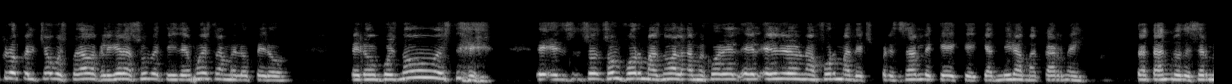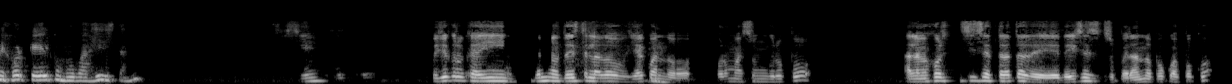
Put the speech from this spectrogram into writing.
creo que el chavo esperaba que le dijera, súbete y demuéstramelo, pero, pero pues no, este, eh, son, formas, ¿no? A lo mejor él, él, era una forma de expresarle que, que, admira a McCartney tratando de ser mejor que él como bajista, ¿no? Sí. Pues yo creo que ahí, bueno, de este lado, ya cuando formas un grupo, a lo mejor sí se trata de, de irse superando poco a poco.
